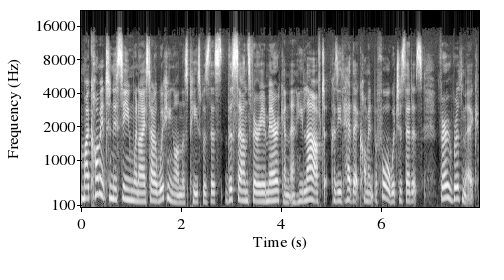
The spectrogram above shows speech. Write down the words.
My comment to Nissim when I started working on this piece was this this sounds very American, and he laughed because he'd had that comment before, which is that it's very rhythmic.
